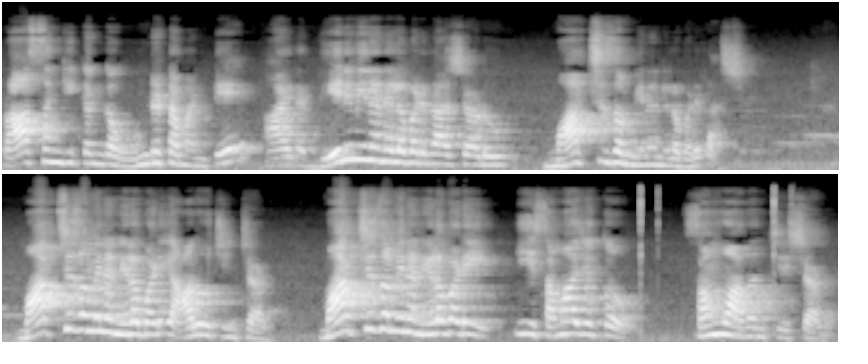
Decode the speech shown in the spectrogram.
ప్రాసంగికంగా ఉండటం అంటే ఆయన దేని మీద నిలబడి రాశాడు? మార్క్సిజం మీద నిలబడి రాశాడు. మార్క్సిజం మీద నిలబడి ఆలోచించాడు. మార్క్సిజం మీద నిలబడి ఈ సమాజంతో సంవాదం చేశాడు.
